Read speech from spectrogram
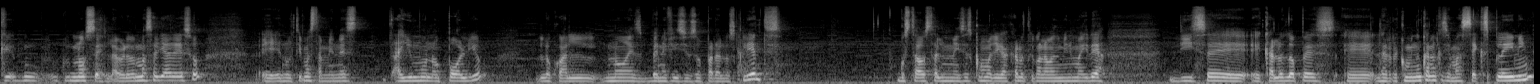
que no sé, la verdad más allá de eso, eh, en últimas también es hay un monopolio lo cual no es beneficioso para los clientes. Gustavo Stalin me dices cómo llega acá, no tengo la más mínima idea. Dice eh, Carlos López, eh, le recomiendo un canal que se llama Sexplaining,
